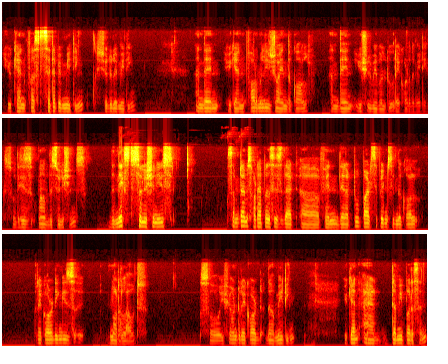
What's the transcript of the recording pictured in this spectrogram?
you can first set up a meeting, schedule a meeting, and then you can formally join the call and then you should be able to record the meeting. So this is one of the solutions. The next solution is sometimes what happens is that uh, when there are two participants in the call, recording is not allowed. So if you want to record the meeting, you can add dummy person,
